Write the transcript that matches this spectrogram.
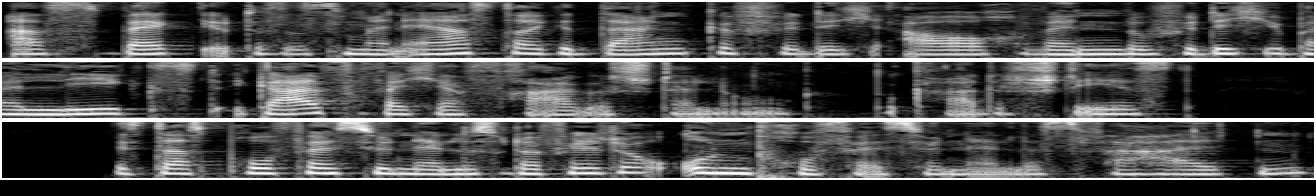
Aspekt, das ist mein erster Gedanke für dich auch, wenn du für dich überlegst, egal vor welcher Fragestellung du gerade stehst, ist das professionelles oder vielleicht auch unprofessionelles Verhalten,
